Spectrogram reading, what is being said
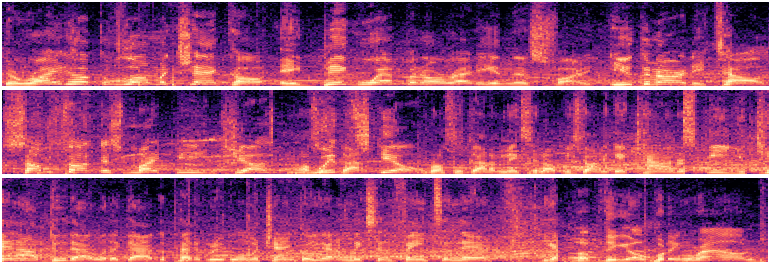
The right hook of Lomachenko, a big weapon already in this fight. You can already tell. Some thought this might be just Russell's with got, skill. Russell's got to mix it up. He's starting to get counter speed. You cannot do that with a guy of the pedigree of Lomachenko. You got to mix in feints in there. Of the opening round.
